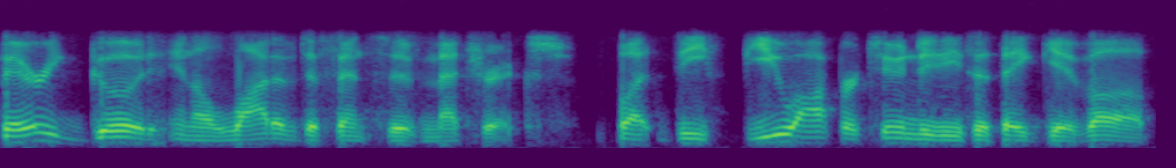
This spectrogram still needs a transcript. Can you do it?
very good in a lot of defensive metrics, but the few opportunities that they give up,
